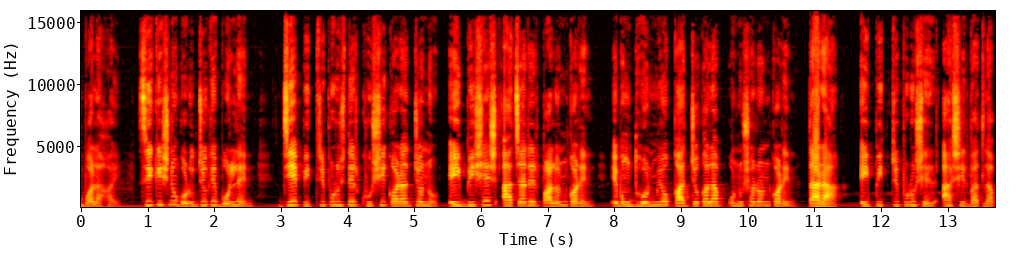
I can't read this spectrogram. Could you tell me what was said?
বলা হয়। শ্রীকৃষ্ণ গরুজ্জুকে বললেন, যে পিতৃপুরুষদের খুশি করার জন্য এই বিশেষ আচারের পালন করেন এবং ধর্মীয় কার্যকলাপ অনুসরণ করেন, তারা এই পিতৃপুরুষের আশীর্বাদ লাভ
